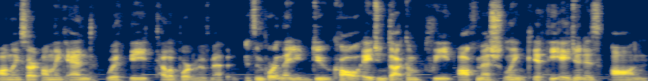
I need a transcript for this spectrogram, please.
on link start, on link end with the teleport move method. It's important that you do call off mesh link if the agent is on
